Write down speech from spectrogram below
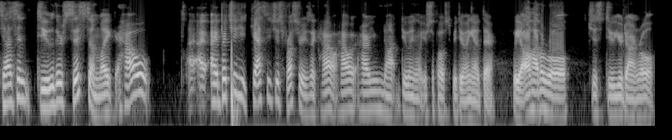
doesn't do their system. Like how I, I I bet you he, Cassidy's just frustrated. He's like, how how how are you not doing what you're supposed to be doing out there? We all have a role. Just do your darn role.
